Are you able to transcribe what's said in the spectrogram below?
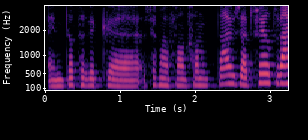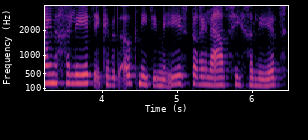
En dat heb ik uh, zeg maar van, van thuis uit veel te weinig geleerd. Ik heb het ook niet in mijn eerste relatie geleerd.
